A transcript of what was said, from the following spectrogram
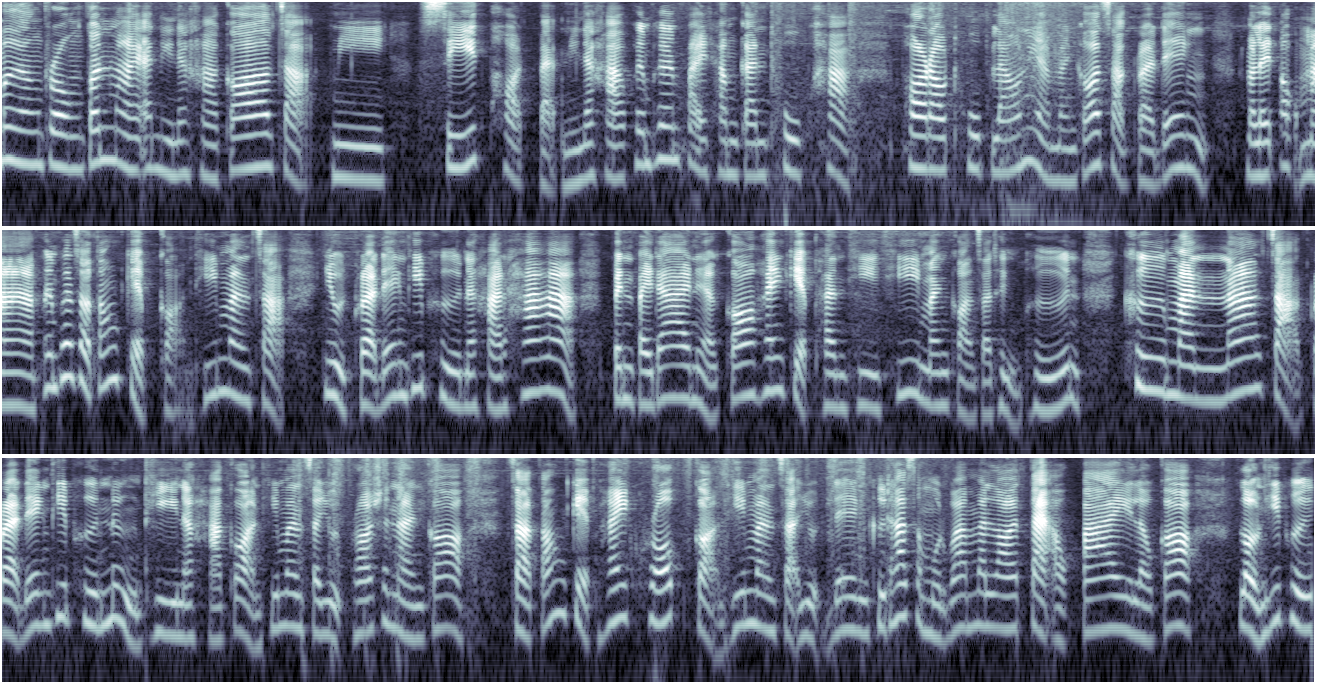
เมืองโรงต้นไม้อันนี้นะคะ ก็จะมีซีดพอร์ตแบบนี้นะคะ เพื่อนๆไปทำการทุบค่ะ อเราทุบแล้วเนี่ยมันก็จะกระเด้งเมล็ดออกมา เพื่อนๆจะต้องเก็บก่อนที่มันจะหยุดกระเด้งที่พื้นนะคะ ถ้าเป็นไปได้เนี่ยก็ให้เก็บทันทีที่มันก่อนจะถึงพื้น คือมันน่าจะกระเด้งที่พื้นหนึ่งทีนะคะ ก่อนที่มันจะหยุดเพราะฉะนั้นก็จะต้องเก็บให้ครบก่อนที่มันจะหยุดเด้ง คือถ้าสมมติว่ามันลอยแตะออกไป แล้วก็หล่นที่พื้น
